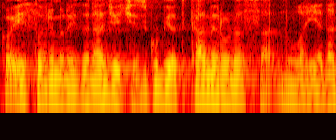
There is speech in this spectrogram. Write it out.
koji je istovremeno iznenađujući izgubio od Kameruna sa 0-1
